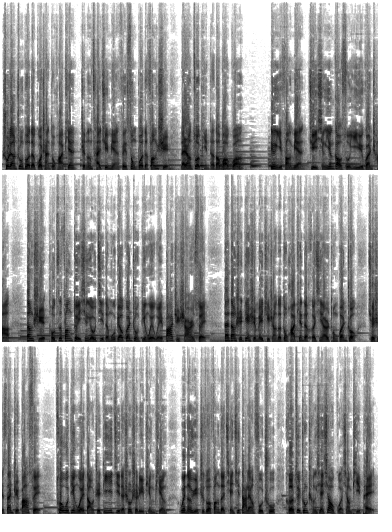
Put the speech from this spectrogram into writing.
数量众多的国产动画片只能采取免费送播的方式来让作品得到曝光。另一方面，据邢英告诉疑于观察，当时投资方对《星游记》的目标观众定位为八至十二岁，但当时电视媒体上的动画片的核心儿童观众却是三至八岁，错误定位导致第一季的收视率平平，未能与制作方的前期大量付出和最终呈现效果相匹配。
